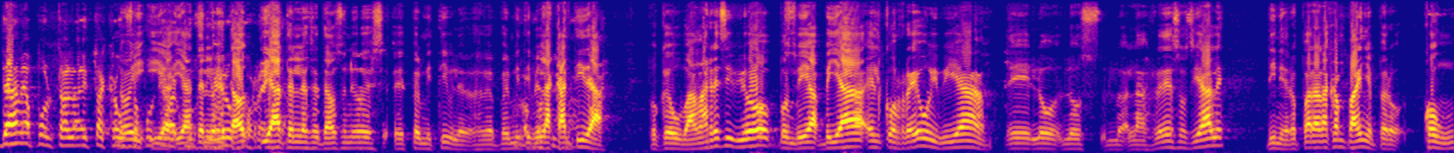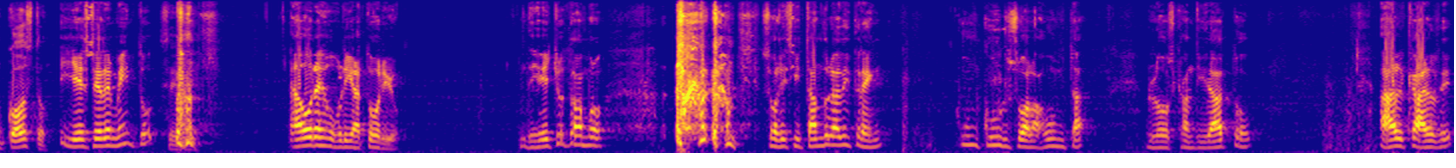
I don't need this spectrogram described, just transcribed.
déjame aportar a esta causa y, porque y, hasta en los Estados, Unidos es, permitible, es permitible la cantidad, porque Obama recibió por vía, vía el correo y vía eh, los, las redes sociales dinero para la campaña, pero con un costo. Y ese elemento ahora es obligatorio. De hecho, estamos solicitando a DITREN un curso a la Junta, los candidatos a alcalde,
